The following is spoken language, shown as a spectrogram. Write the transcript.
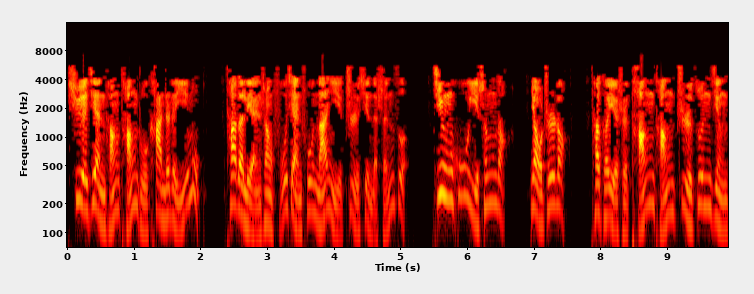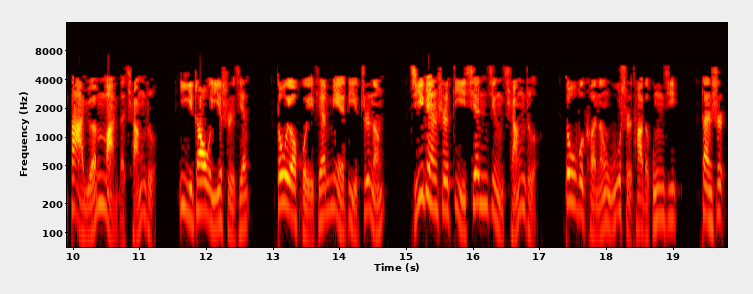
血剑堂堂主看着这一幕。他的脸上浮现出难以置信的神色，惊呼一声道：“要知道，他可以是堂堂至尊境大圆满的强者，一招一式间都有毁天灭地之能。即便是地仙境强者，都不可能无视他的攻击。但是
